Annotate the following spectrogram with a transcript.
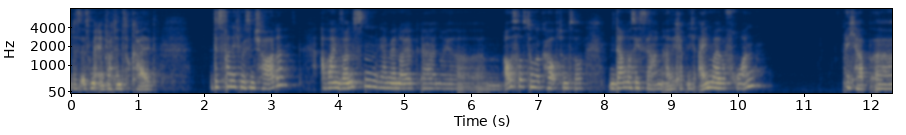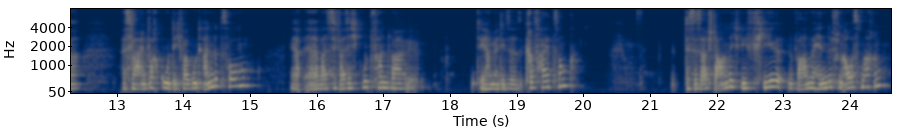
das ist mir einfach dann zu kalt. Das fand ich ein bisschen schade. Aber ansonsten, wir haben ja neue, äh, neue ähm, Ausrüstung gekauft und so. Und da muss ich sagen, also ich habe nicht einmal gefroren. Ich habe, äh, es war einfach gut. Ich war gut angezogen. Ja, äh, was, ich, was ich gut fand, war, die haben ja diese Griffheizung. Das ist erstaunlich, wie viel warme Hände schon ausmachen.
